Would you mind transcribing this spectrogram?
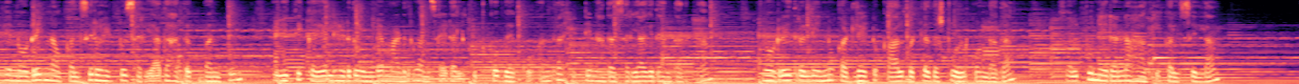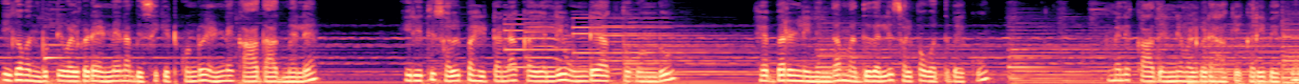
ಇಲ್ಲಿ ನೋಡ್ರಿ ನಾವು ಕಲಸಿರೋ ಹಿಟ್ಟು ಸರಿಯಾದ ಹದಕ್ಕೆ ಬಂತು. ಈ ರೀತಿ ಕೈಯಲ್ಲಿ ಹಿಡಿದು ಉಂಡೆ ಮಾಡಿದ್ರೆ ಒಂದು ಸೈಡಲ್ಲಿ ಕುತ್ಕೋಬೇಕು. ಅಂದ್ರೆ ಹಿಟ್ಟಿನ ಹದ ಸರಿಯಾಗಿದೆ ಅಂತ ಅರ್ಥ. ನೋಡ್ರಿ ಇದರಲ್ಲಿ ಇನ್ನೂ ಕಡಲೆ ಹಿಟ್ಟು ಕಾಲು ಬಟ್ಲದಷ್ಟು ಉಳ್ಕೊಂಡದ. ಸ್ವಲ್ಪ ನೀರನ್ನು ಹಾಕಿ ಕಲಸಿಲ್ಲ. ಈಗ ಒಂದು ಬುಟ್ಟಿ ಒಳಗಡೆ ಎಣ್ಣೆನ ಬಿಸಿಗಿಟ್ಕೊಂಡು ಎಣ್ಣೆ ಎಣ್ಣೆ ಕಾದಾದ್ಮೇಲೆ ಈ ರೀತಿ ಸ್ವಲ್ಪ ಹಿಟ್ಟನ್ನು ಕೈಯಲ್ಲಿ ಹಾಕಿ ತಗೊಂಡು ಹೆಬ್ಬೆರಳಿನಿಂದ ಮಧ್ಯದಲ್ಲಿ ಸ್ವಲ್ಪ ಒತ್ತಬೇಕು. ಆಮೇಲೆ ಕಾದ ಎಣ್ಣೆ ಒಳಗಡೆ ಹಾಕಿ ಕರಿಬೇಕು.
